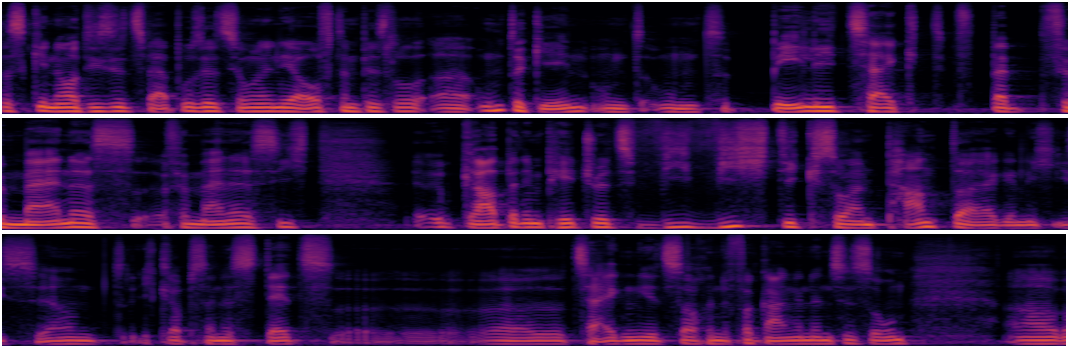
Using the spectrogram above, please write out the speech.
dass genau diese zwei Positionen ja oft ein bisschen äh, untergehen. Und, und Bailey zeigt bei, für, meines, für meine Sicht, äh, gerade bei den Patriots, wie wichtig so ein Panther eigentlich ist. Ja. Und ich glaube, seine Stats äh, äh, zeigen jetzt auch in der vergangenen Saison, äh,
